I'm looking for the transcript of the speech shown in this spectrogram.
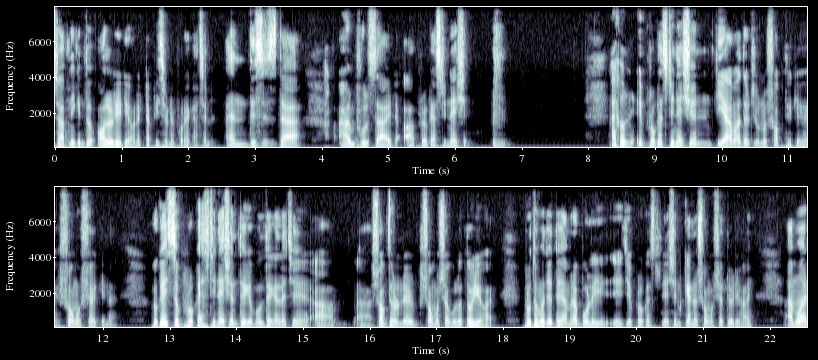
সো আপনি কিন্তু অলরেডি অনেকটা পিছনে পড়ে গেছেন। And this is the harmful side of procrastination এখন এই প্রোকাস্টিনেশন কি আমাদের জন্য সব থেকে সমস্যা কিনা? ওকে সো প্রোকাস্টিনেশন থেকে বলতে গেলে যে সব ধরনের সমস্যাগুলো তৈরি হয়। প্রথমে যদি আমরা বলি এই যে প্রোকাস্টিনেশন কেন সমস্যা তৈরি হয় আমার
